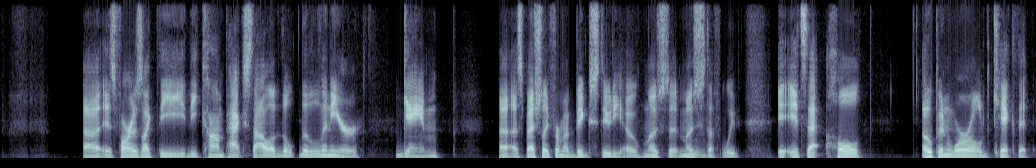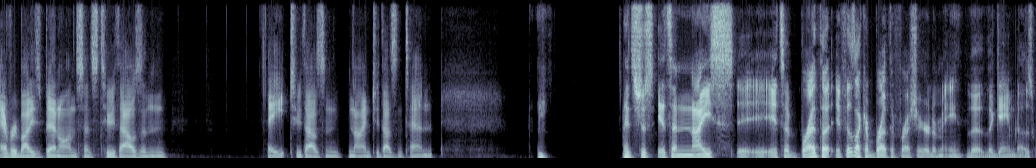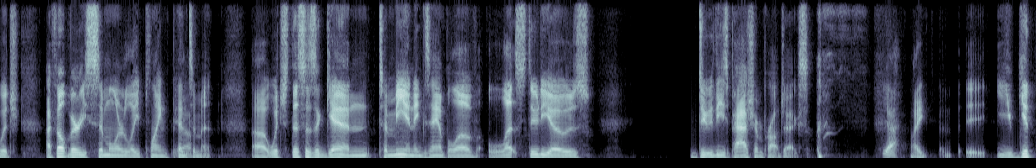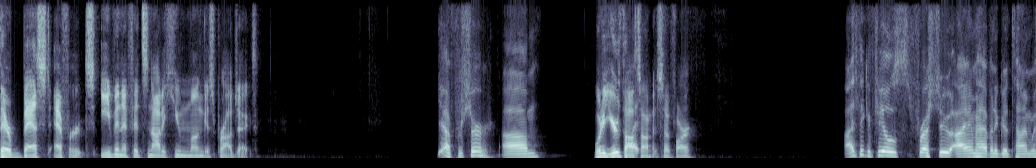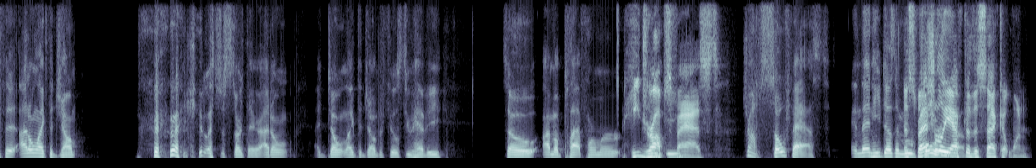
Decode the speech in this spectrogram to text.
Uh, as far as like the the compact style of the the linear game, uh, especially from a big studio, most of most Hmm. stuff we, it, it's that whole open world kick that everybody's been on since 2008 2009 2010 it's just it's a nice it's a breath of, it feels like a breath of fresh air to me the the game does which i felt very similarly playing Yeah. pentiment uh, which this is again to me an example of let studios do these passion projects Yeah. like you get their best efforts even if it's not a humongous project Yeah, for sure. Um what are your thoughts on it so far I think it feels fresh too. I am having a good time with it. I don't like the jump. like, let's just start there. I don't I don't like the jump. It feels too heavy. So I'm a platformer he drops fast drops so fast. And then he doesn't move especially after enough. the second one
